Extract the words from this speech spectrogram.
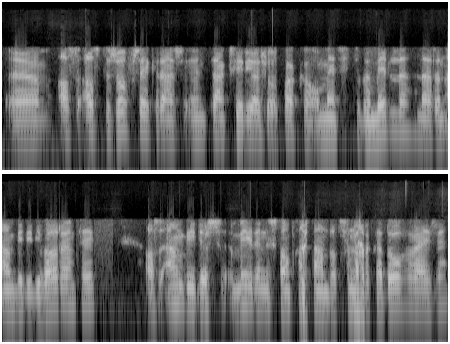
Ehm, als, als de zorgverzekeraars hun taak serieus oppakken om mensen te bemiddelen naar een aanbieder die wel ruimte heeft. Als aanbieders meer in de stand gaan staan dat ze naar elkaar doorverwijzen.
